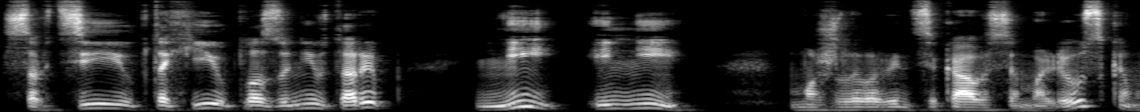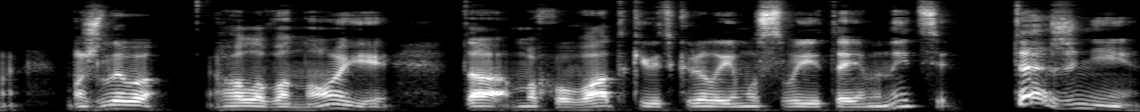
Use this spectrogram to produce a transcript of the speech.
савців, птахів, плазунів та риб? Ні і ні. Можливо, він цікавився молюсками, можливо, головоногі та моховатки відкрили йому свої таємниці? Теж ні.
